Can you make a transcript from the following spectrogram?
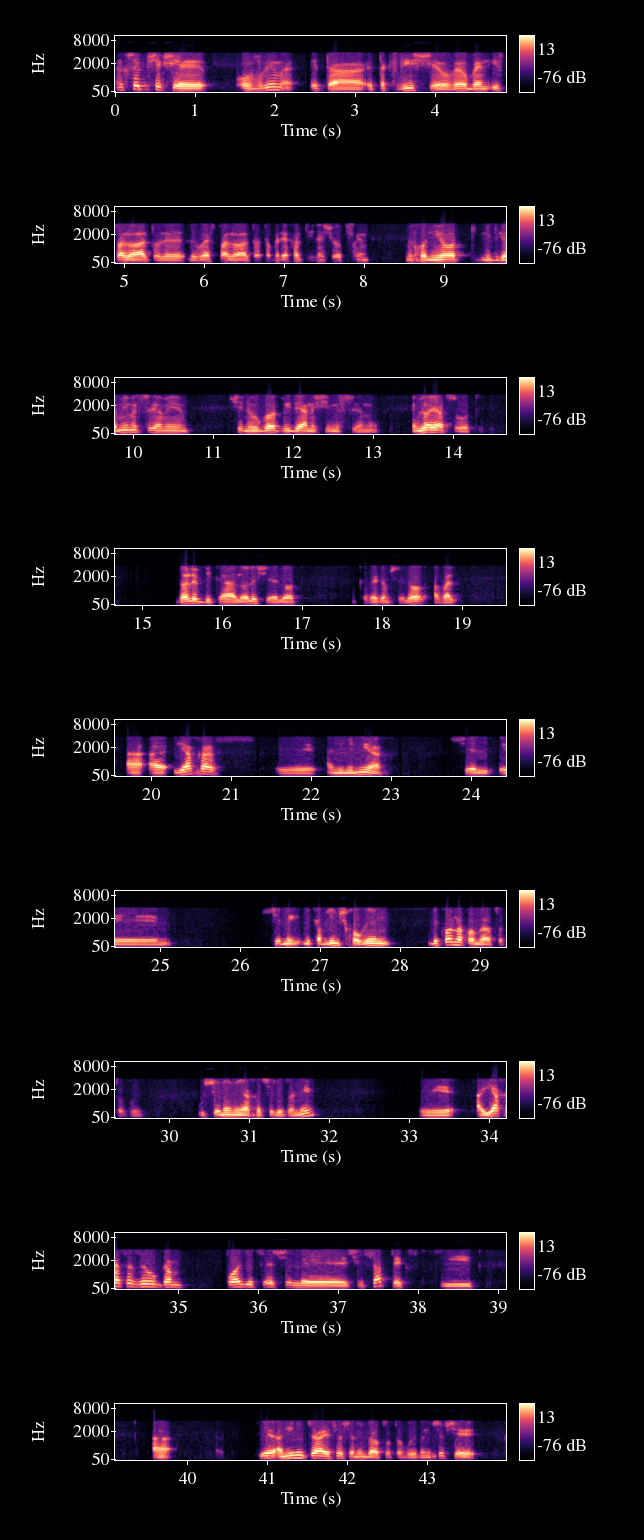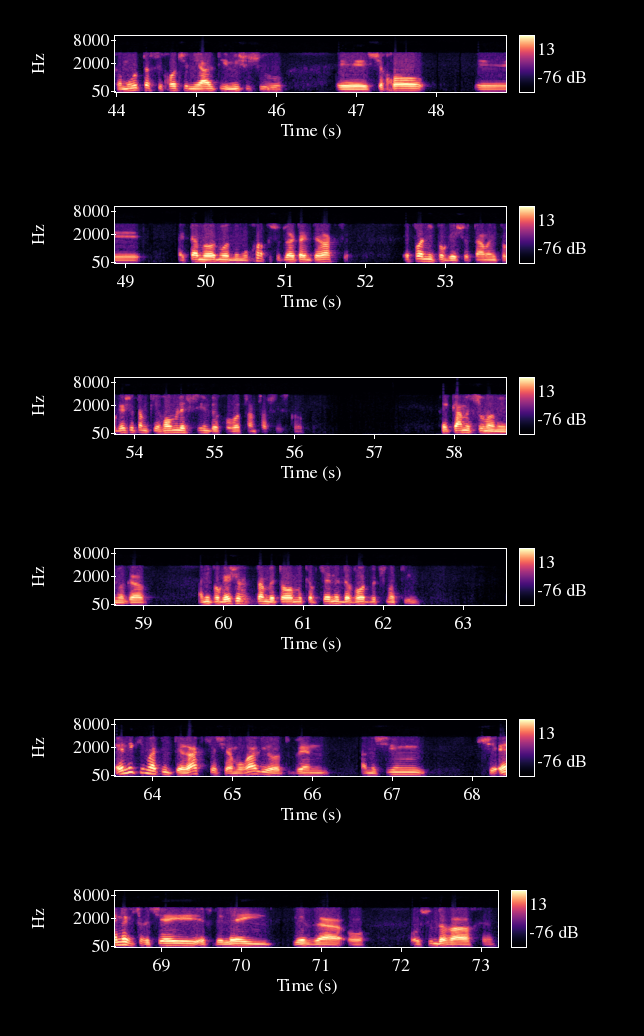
אני חושב שכשעוברים את, ה, את הכביש שעובר בין איסט פלו אלטו לווסט פלו אלטו, אתה בדרך כלל תראה שעוצרים מכוניות, מדגמים מסוימים, שנהוגות בידי אנשים מסוימים. הם לא יעצרו אותי. לא לבדיקה, לא לשאלות, מקווה גם שלא, אבל היחס, אה, אני מניח, של אה, שמקבלים שחורים בכל מקום בארצות הברית, הוא שונה מיחס של לבנים. אה, היחס הזה הוא גם פועל יוצא של, של סאבטקסט, כי אני נמצא עשר שנים בארצות הברית. אני חושב שכמות השיחות שניהלתי עם מישהו שהוא שחור אה, הייתה מאוד מאוד נמוכה, פשוט לא הייתה אינטראקציה. איפה אני פוגש אותם? אני פוגש אותם כהומלסים ברחובות סן פרנסיסקו. חלקם מסוממים אגב. אני פוגש אותם בתור מקבצי נדבות בצמתים. אין לי כמעט אינטראקציה שאמורה להיות בין אנשים שאין הפרשי הבדלי גזע או, או שום דבר אחר.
